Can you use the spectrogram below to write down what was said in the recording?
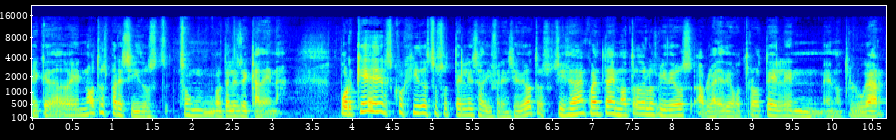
me he quedado en otros parecidos, son hoteles de cadena. ¿Por qué he escogido estos hoteles a diferencia de otros? Si se dan cuenta, en otro de los videos hablé de otro hotel en, en otro lugar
